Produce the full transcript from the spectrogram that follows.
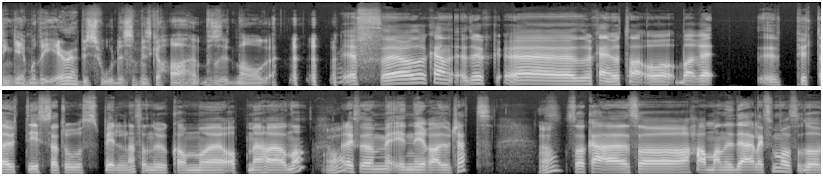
in Game of the Year-episode som vi skal ha på slutten av året. Yes, eh, og da kan du, eh, du kan jo ta og bare eh, putte ut disse to spillene som du kom eh, opp med her nå, Ja, liksom inn i radiochat. ja, Så, så har man de der, liksom, og så da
